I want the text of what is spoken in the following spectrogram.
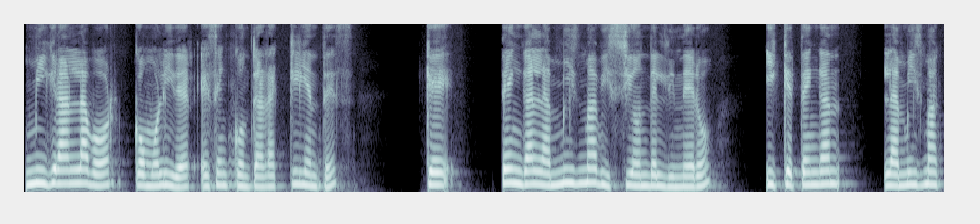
mi gran labor como líder es encontrar a clientes que tengan la misma visión del dinero y que tengan la misma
